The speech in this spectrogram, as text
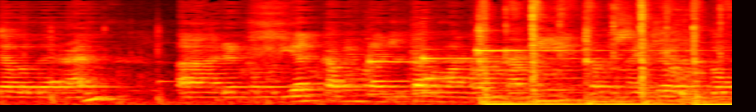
pasca Lebaran. Eh, dan kemudian kami melanjutkan pemantauan kami tentu saja untuk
